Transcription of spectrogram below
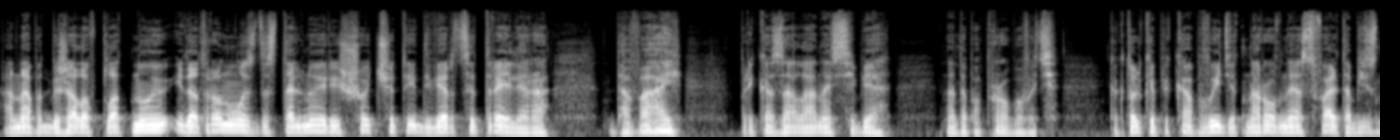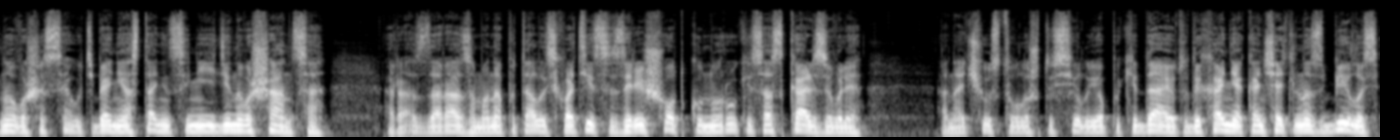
Она подбежала вплотную и дотронулась до стальной решетчатой дверцы трейлера. «Давай!» — приказала она себе — надо попробовать. Как только пикап выйдет на ровный асфальт объездного шоссе, у тебя не останется ни единого шанса. Раз за разом она пыталась схватиться за решетку, но руки соскальзывали. Она чувствовала, что силы ее покидают, дыхание окончательно сбилось,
